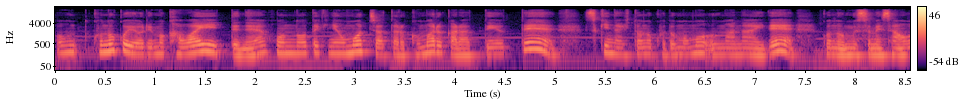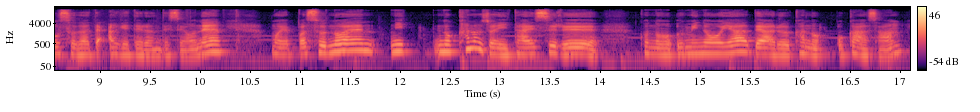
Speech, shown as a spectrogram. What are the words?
この子よりも可愛いってね本能的に思っちゃったら困るからって言って好きな人の子供も産まないでこの娘さんを育て上げてるんですよね。もうやっぱそのにの彼女に対するこの生みの親であるかのお母さん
